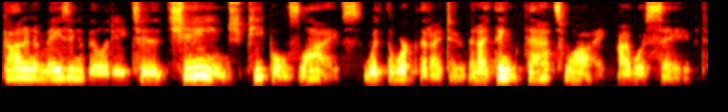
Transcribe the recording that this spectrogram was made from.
got an amazing ability to change people's lives with the work that I do. And I think that's why I was saved.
